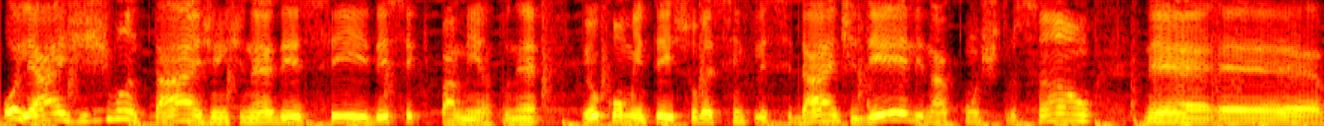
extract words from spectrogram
olhar as desvantagens né, desse, desse equipamento. Né? Eu comentei sobre a simplicidade dele na construção, né? É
